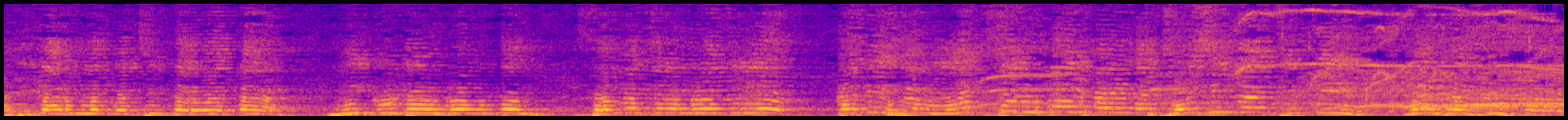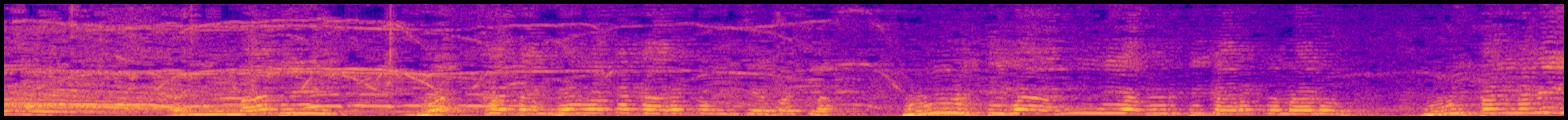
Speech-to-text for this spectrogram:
అధికారంలోకి వచ్చిన తర్వాత మీ కూటమి ప్రభుత్వం సంవత్సరం రోజుల్లో కనీసం లక్ష రూపాయలు పైన చేసిందని చెప్పి నేను ప్రశ్నిస్తాను. మాదిరి ఒక్క దంటే ఒక్క కార్యక్రమం చేపట్ల పూర్తిగా అన్ని అభివృద్ధి కార్యక్రమాలు పూర్తయినవి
